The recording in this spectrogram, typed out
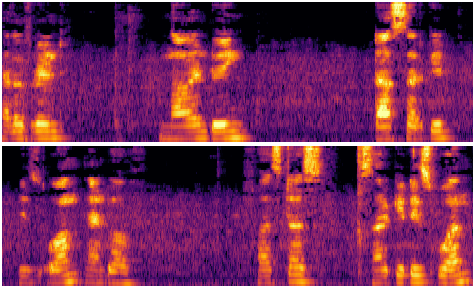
hello friend. Now i'm doing touch circuit is on and off. First touch circuit is on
